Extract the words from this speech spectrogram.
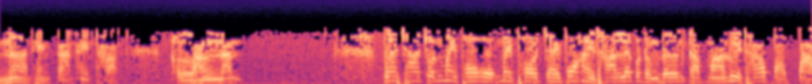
ำนาจแห่งการให้ทาน ครั้งนั้น ประชาชนไม่พออกไม่พอใจเพราะให้ทานแล้วก็ต้องเดินกลับมาด้วยเท้าเปล่า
